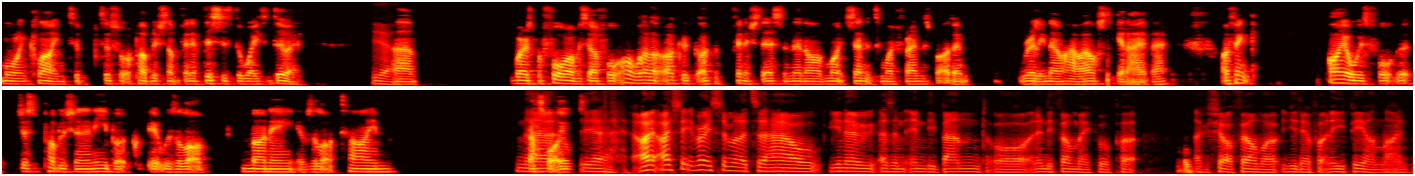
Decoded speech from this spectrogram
more inclined to to sort of publish something if this is the way to do it. yeah, Um, whereas before, obviously, I thought, oh well, I could I could finish this and then I might send it to my friends, but I don't really know how else to get out there. I think I always thought that just publishing an ebook, it was a lot of money, it was a lot of time. That's what always- Yeah, I, I see it very similar to how you know, as an indie band or an indie filmmaker will put like a short film or you know put an EP online.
